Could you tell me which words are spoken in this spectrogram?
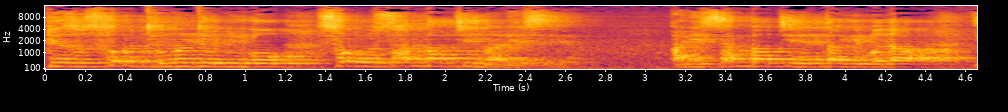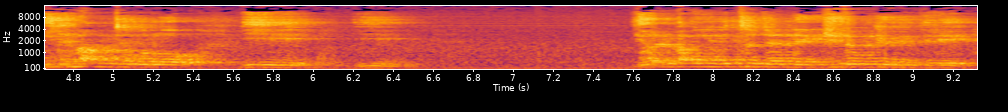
그래서 서로 등을 돌리고 서로 쌈박질만 했어요. 아니 쌈박질 했다기보다 일방적으로 이, 이 열방에 흩어져 있는 기독교인들이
